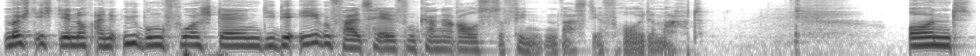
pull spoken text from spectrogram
möchte ich dir noch eine Übung vorstellen, die dir ebenfalls helfen kann herauszufinden, was dir Freude macht. Und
